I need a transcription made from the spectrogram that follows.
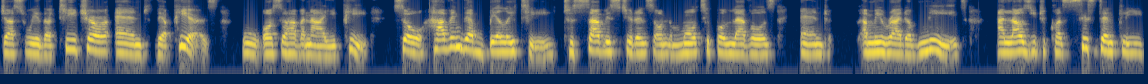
just with a teacher and their peers who also have an IEP. So having the ability to service students on multiple levels and a myriad of needs allows you to consistently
